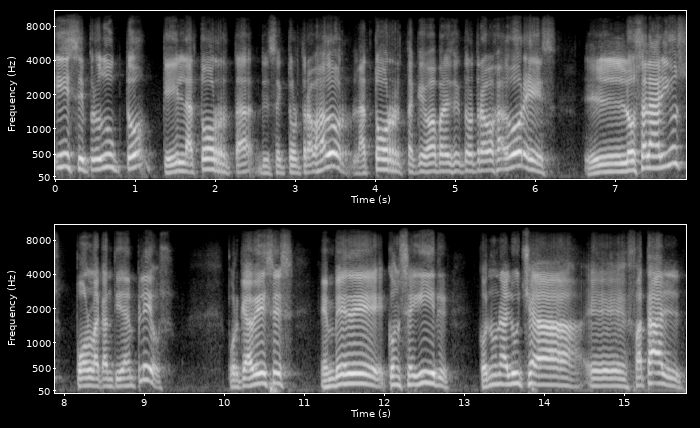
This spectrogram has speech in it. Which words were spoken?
ese producto, que es la torta del sector trabajador, la torta que va para el sector trabajador es los salarios por la cantidad de empleos. Porque a veces, en vez de conseguir con una lucha eh, fatal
